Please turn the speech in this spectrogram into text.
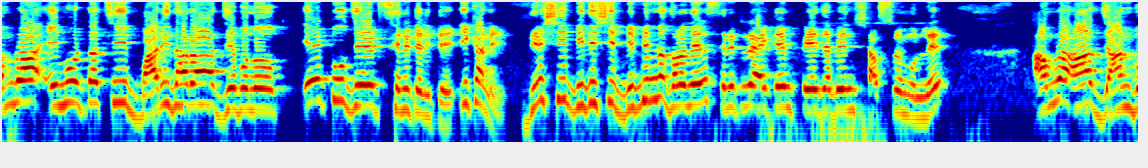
আমরা এই মুহূর্তে আছি বাড়িধারা যে বলক এ টু জেড স্যানিটারিতে এখানে দেশি, বিদেশি বিভিন্ন ধরনের স্যানিটারি আইটেম পেয়ে যাবেন সাশ্রয় মূল্যে। আমরা আজ জানব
